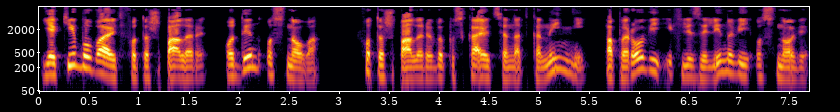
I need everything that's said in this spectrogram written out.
Які бувають фотошпалери? Один основа. Фотошпалери випускаються на тканинній, паперовій і флізеліновій основі.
